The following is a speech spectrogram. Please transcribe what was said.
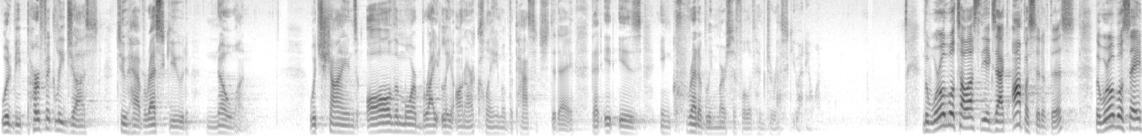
would be perfectly just to have rescued no one which shines all the more brightly on our claim of the passage today that it is incredibly merciful of him to rescue anyone. The world will tell us the exact opposite of this. The world will say,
